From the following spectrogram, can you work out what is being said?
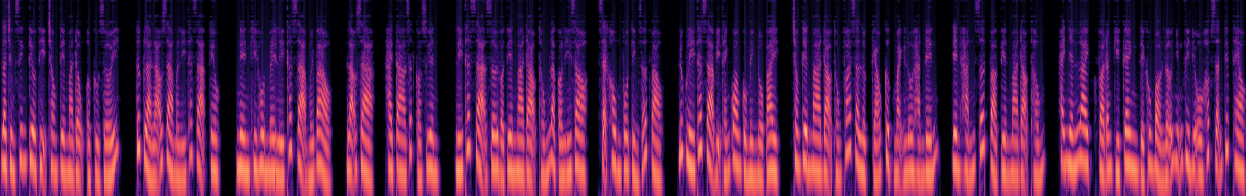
là trường sinh tiêu thị trong tiên ma động ở cửu giới, tức là lão già mà Lý Thất Dạ kêu, nên khi hôn mê Lý Thất Dạ mới bảo, lão già, hai ta rất có duyên, Lý Thất Dạ rơi vào tiên ma đạo thống là có lý do, sẽ không vô tình rớt vào. Lúc Lý Thất Dạ bị thánh quang của mình nổ bay, trong tiên ma đạo thống phát ra lực kéo cực mạnh lôi hắn đến, nên hắn rớt vào tiên ma đạo thống. Hãy nhấn like và đăng ký kênh để không bỏ lỡ những video hấp dẫn tiếp theo.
